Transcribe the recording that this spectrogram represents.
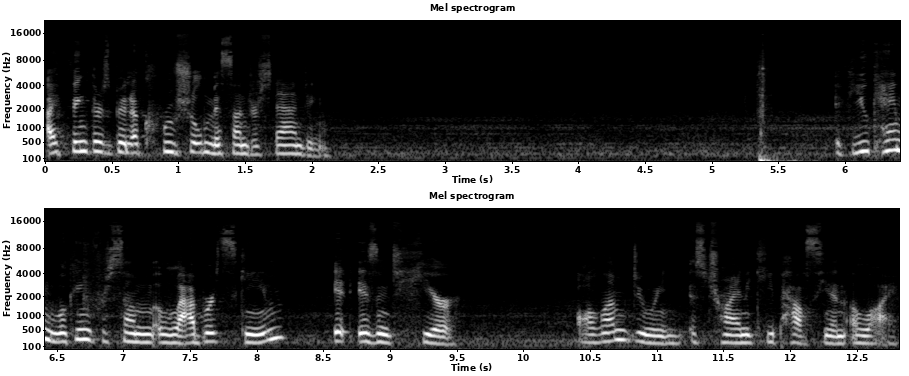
I think there's been a crucial misunderstanding. If you came looking for some elaborate scheme, it isn't here. All I'm doing is trying to keep Halcyon alive.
